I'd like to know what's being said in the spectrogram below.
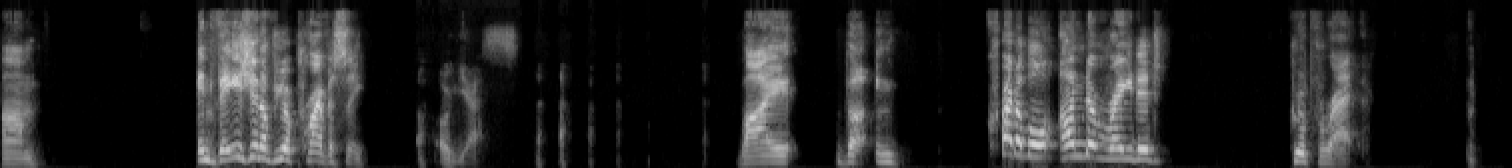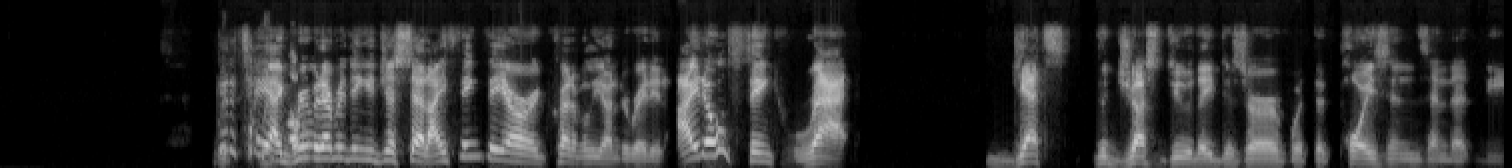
Um, Invasion of Your Privacy Oh yes. by the incredible, underrated group Ratt. I'm gonna tell you, I agree with everything you just said. I think they are incredibly underrated. I don't think Ratt gets the just due they deserve with the Poisons and the the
